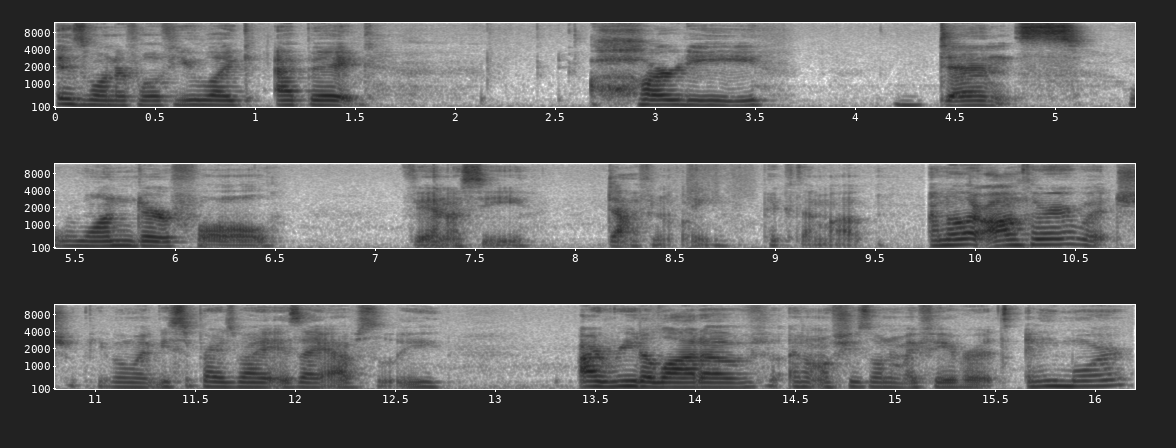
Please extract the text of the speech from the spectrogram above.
is wonderful. If you like epic, hearty, dense, wonderful fantasy, definitely pick them up. Another author, which people might be surprised by, is I absolutely I read a lot of. I don't know if she's one of my favorites anymore.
